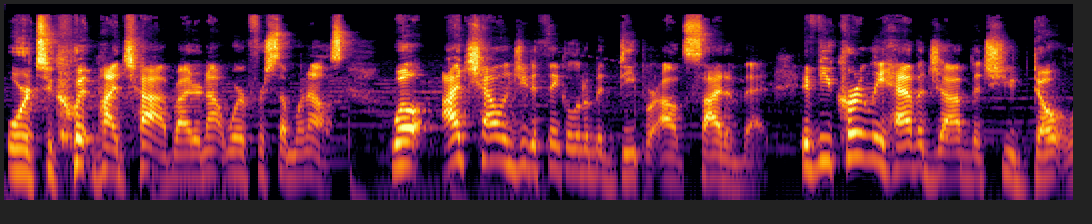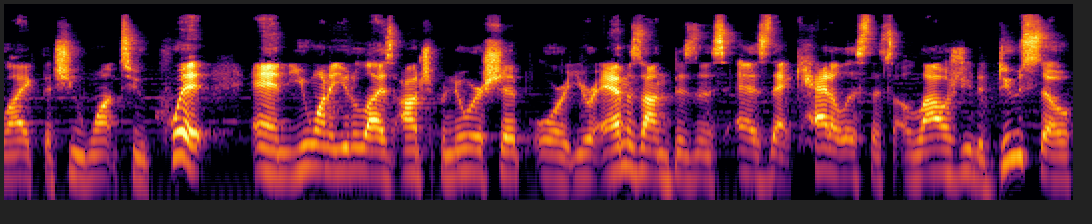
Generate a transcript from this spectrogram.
or to quit my job, right? Or not work for someone else. Well, I challenge you to think a little bit deeper outside of that. If you currently have a job that you don't like, that you want to quit, and you want to utilize entrepreneurship or your Amazon business as that catalyst that allows you to do so,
